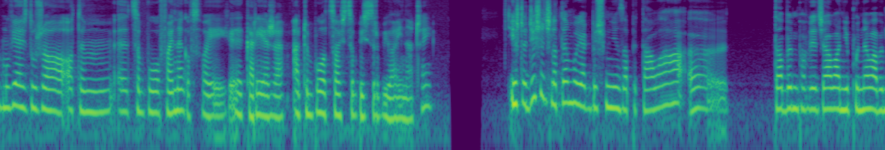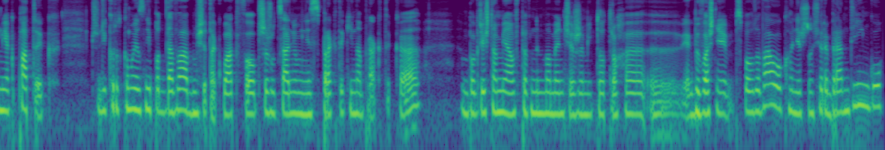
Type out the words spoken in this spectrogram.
Mówiłaś dużo o tym, e, co było fajnego w swojej e, karierze, a czy było coś, co byś zrobiła inaczej? Jeszcze 10 lat temu, jakbyś mnie zapytała, e, to bym powiedziała, nie płynęłabym jak patyk. Czyli krótko mówiąc, nie poddawałabym się tak łatwo przerzucaniu mnie z praktyki na praktykę bo gdzieś tam miałam w pewnym momencie, że mi to trochę y, jakby właśnie spowodowało konieczność rebrandingu,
